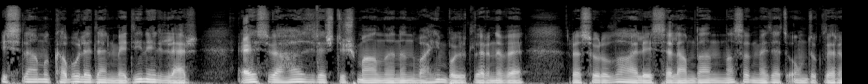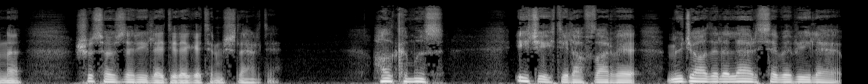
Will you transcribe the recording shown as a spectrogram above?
İslam'ı kabul eden Medineliler, Es ve Hazreç düşmanlığının vahim boyutlarını ve Resulullah aleyhisselamdan nasıl medet umduklarını şu sözleriyle dile getirmişlerdi. Halkımız, iç ihtilaflar ve mücadeleler sebebiyle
